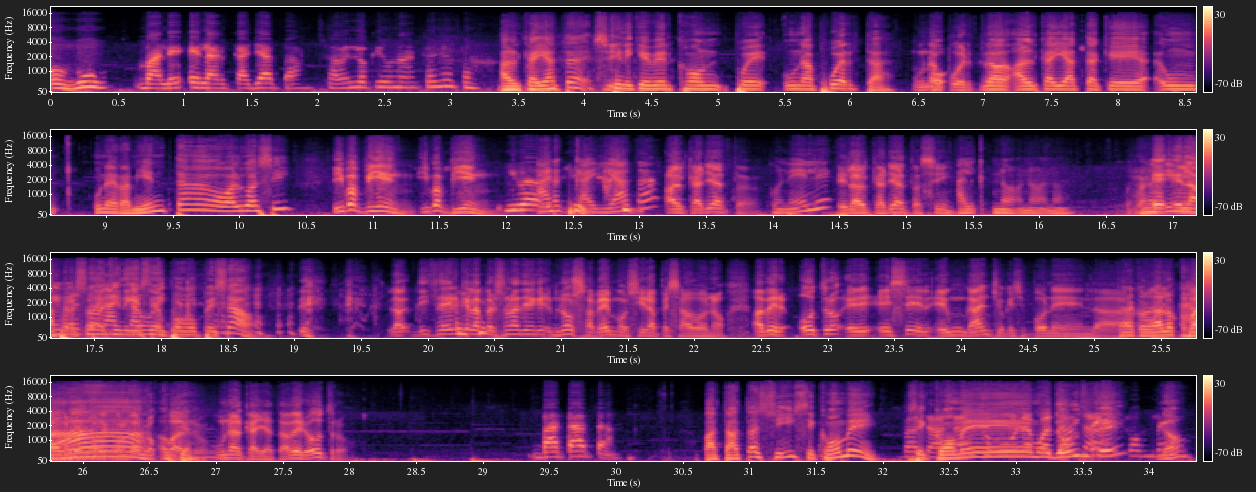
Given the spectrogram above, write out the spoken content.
Ojú, vale, el arcayata. ¿Saben lo que es una arcayata? Alcayata tiene que ver con pues una puerta. Una O- puerta. No, alcayata que un- una herramienta o algo así. Ibas bien, ibas bien. Arcayata Alcayata. con L. El alcayata, sí. no, no, no. Bueno. Eh, eh, la persona tiene que ser un poco pesado. La- dice él que la persona tiene que... No sabemos si era pesado o no. A ver, otro eh, es el- eh, un gancho que se pone en la... Para colgar los Ah, cuadros. para colgar los ok. cuadros. Una alcayata. A ver, otro. Batata. Patata sí, se come. se Batata como come una muy dulce, ¿no?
